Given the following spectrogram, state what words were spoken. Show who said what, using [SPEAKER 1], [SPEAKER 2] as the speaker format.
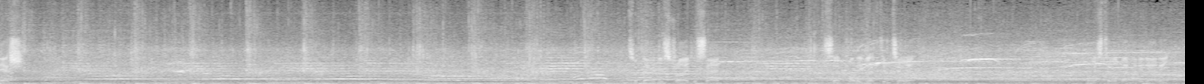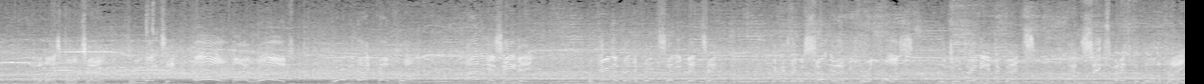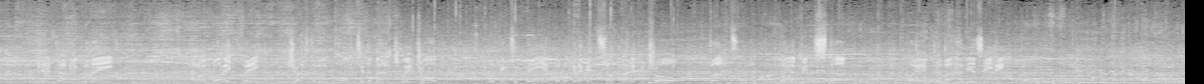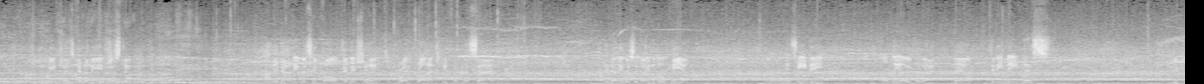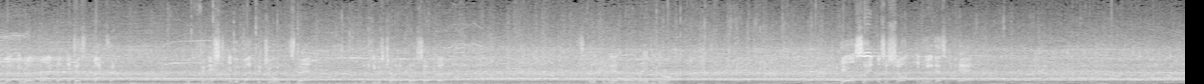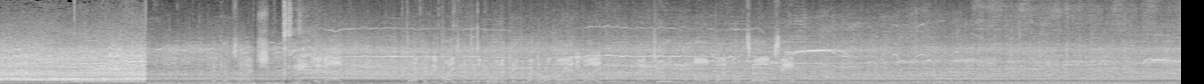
[SPEAKER 1] Ziyech. Took that in his stride, Hassan. So Connie left him to it. Nice turn by Halid Ali. And a nice ball too. Through waiting. Oh my word! Where did that come from? And Yazidi will give him the benefit and say he meant it. Because were certainly looking for a cross, the Jordanian defence. And six minutes before the break, Qatar have the lead. And ironically, just at a point in the match where Jordan looking to be, looking to get some kind of control, but they have been stung by Abdullah Al Yazidi. Replay's going to be interesting. Halid Ali was involved initially. It's a great run actually from Hassan. Halid Ali was available here. And Al Yazidi on the overlap now. Did he mean this? You can make your own mind up. It doesn't matter. It finished in the back of Jordan's net. I think he was trying to cross it, but let's have a look at the end. Well, maybe not. He'll say it was a shot, and he doesn't care. Perfectly placed into the corner. Keeper went the wrong way anyway. And Jordan are back on terms here.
